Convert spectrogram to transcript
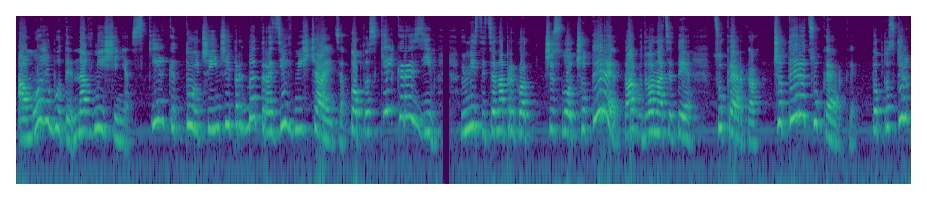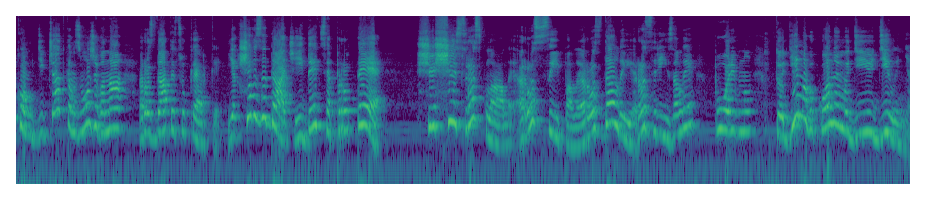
А може бути на вміщення, скільки той чи інший предмет разів вміщається. Тобто, скільки разів вміститься, наприклад, число 4, так, в 12 цукерках, 4 цукерки. Тобто, скільком дівчаткам зможе вона роздати цукерки. Якщо в задачі йдеться про те, що щось розклали, розсипали, роздали, розрізали порівну, тоді ми виконуємо дію ділення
